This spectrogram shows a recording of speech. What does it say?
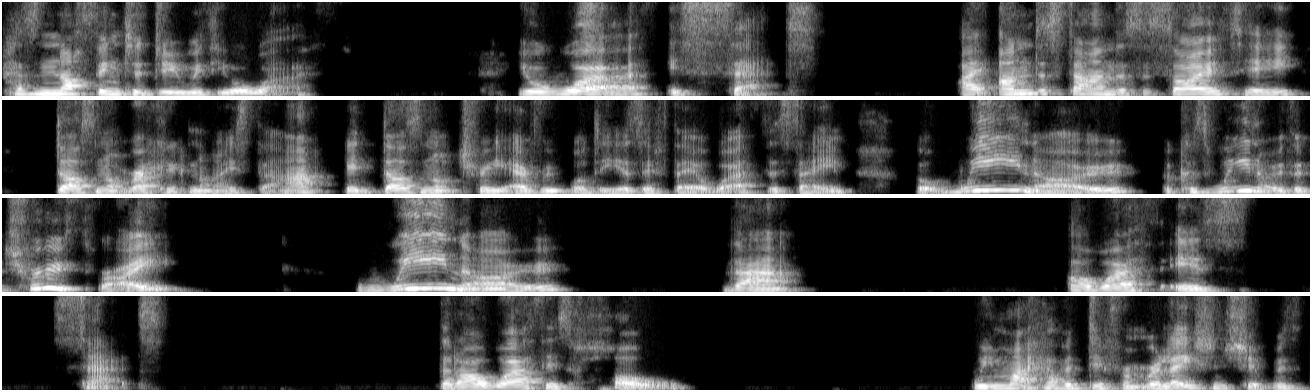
has nothing to do with your worth your worth is set. I understand the society does not recognize that. It does not treat everybody as if they are worth the same. But we know, because we know the truth, right? We know that our worth is set, that our worth is whole. We might have a different relationship with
